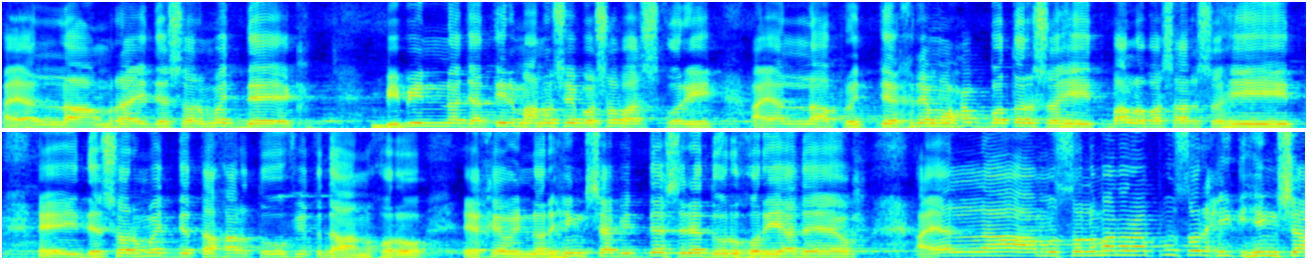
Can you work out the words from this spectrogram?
আয় আল্লাহ, আমরা এই দেশের মধ্যে বিভিন্ন জাতির মানুষে বসবাস করি। আয় আল্লাহ, প্রত্যেকরে মহব্বতর সহিত ভালোবাসার সহিত। এই দেশের মধ্যে তাহার তৌফিক দান করো। একে অন্যর হিংসা বিদ্বেষরে দূর করিয়া দেও। আয়াল্লাহ মুসলমানের আপুসর হিংসা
